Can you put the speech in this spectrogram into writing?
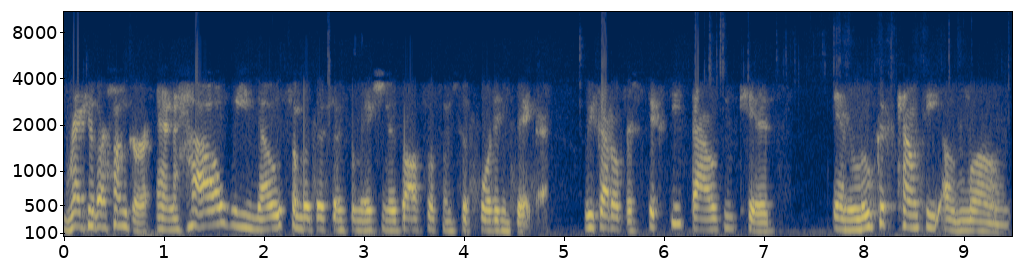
regular hunger. And how we know some of this information is also from supporting data. We've got over 60,000 kids in Lucas County alone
